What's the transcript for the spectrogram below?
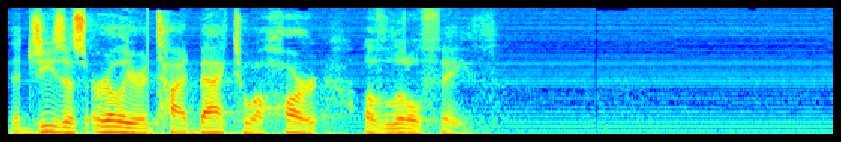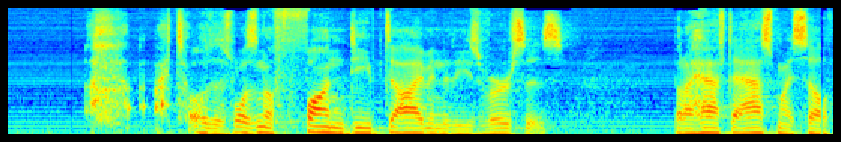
that Jesus earlier tied back to a heart of little faith. I told you this wasn't a fun deep dive into these verses, but I have to ask myself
